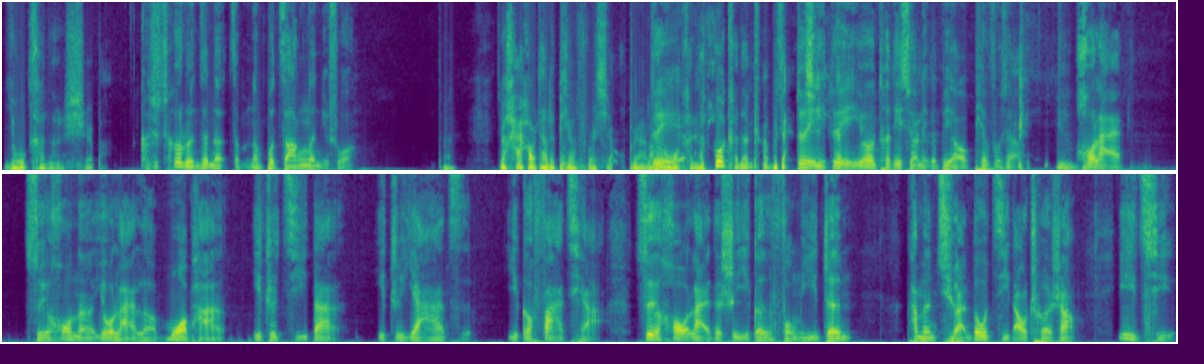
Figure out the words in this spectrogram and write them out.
有可能是吧？可是车轮子呢，怎么能不脏呢？你说？就还好它的篇幅小，不然的话我可能我可能看不下去。对对，因为我特地选了一个比较篇幅小。嗯后来，随后呢，又来了磨盘、一只鸡蛋、一只鸭子、一个发卡，最后来的是一根缝衣针。他们全都挤到车上，一起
